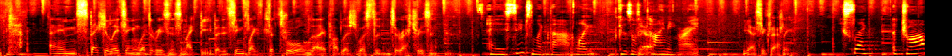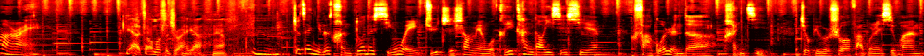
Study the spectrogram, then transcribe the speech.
I'm speculating what the reasons might be, but it seems like the tool that I published was the direct reason. It seems like that, like because of yeah. the timing, right? Yes, exactly. It's like a drama, right? Yeah, it's almost a dry. Yeah, yeah. 嗯，就在你的很多的行为举止上面，我可以看到一些些法国人的痕迹。就比如说，法国人喜欢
